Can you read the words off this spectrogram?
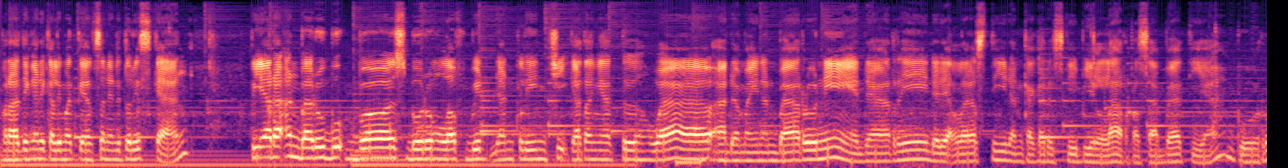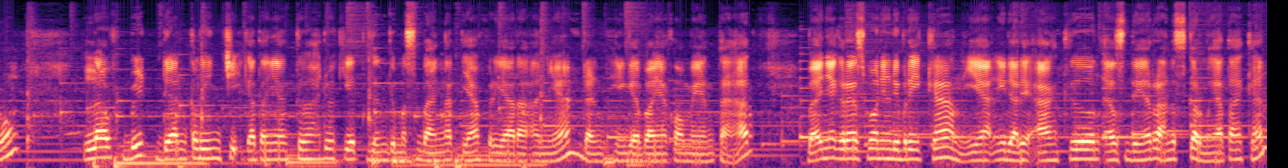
Perhatikan di kalimat caption yang dituliskan Piaraan baru bu. Bos, burung lovebird dan kelinci katanya tuh. Wow, ada mainan baru nih dari Dedek Lesti dan kakak Rizky Bilar Persahabat ya, burung lovebird dan kelinci katanya tuh. Aduh cute dan gemes banget ya piaraannya Dan hingga banyak komentar. Banyak respon yang diberikan. Yakni dari akun SD underscore mengatakan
